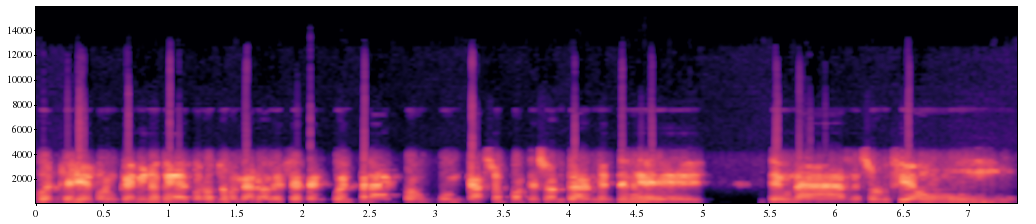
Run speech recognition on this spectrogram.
pues te lleva por un camino, te lleva por otro. Pero claro, a veces te encuentras con, con casos porque son realmente de, de una resolución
